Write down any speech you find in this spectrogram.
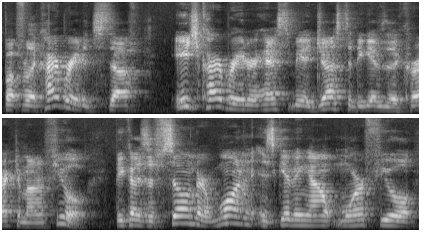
But for the carbureted stuff, each carburetor has to be adjusted to give the correct amount of fuel. Because if cylinder 1 is giving out more fuel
